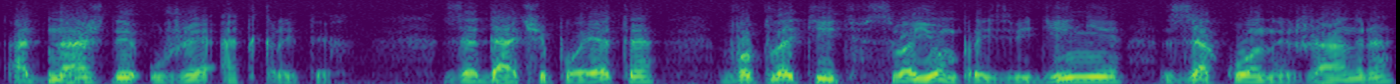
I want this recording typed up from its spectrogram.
однажды уже открытых. Задача поэта — воплотить в своем произведении законы жанра,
